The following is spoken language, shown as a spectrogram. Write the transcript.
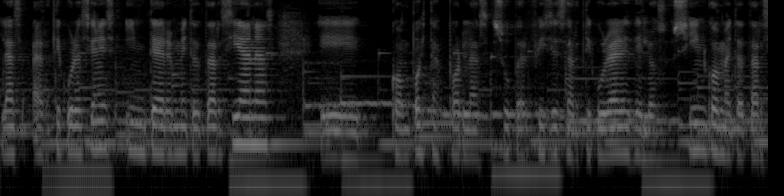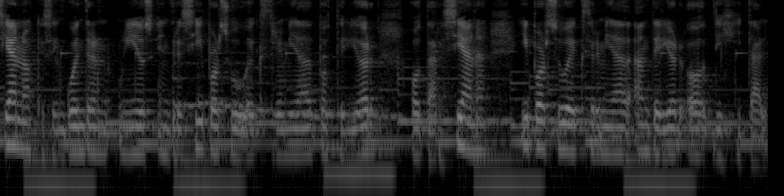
Las articulaciones intermetatarsianas eh, compuestas por las superficies articulares de los cinco metatarsianos que se encuentran unidos entre sí por su extremidad posterior o tarsiana y por su extremidad anterior o digital.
